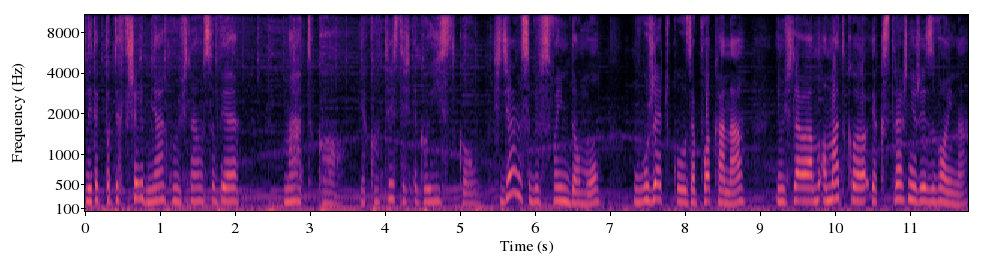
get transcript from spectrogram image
No i tak po tych trzech dniach pomyślałam sobie, matko, jaką ty jesteś egoistką. Siedziałam sobie w swoim domu, w łóżeczku zapłakana i myślałam, o matko, jak strasznie, że jest wojna.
